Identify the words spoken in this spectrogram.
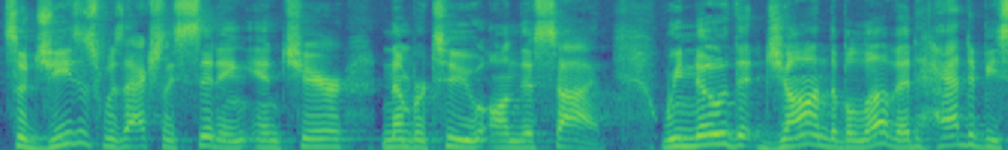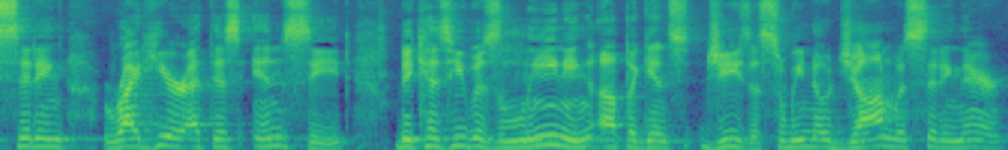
So, Jesus was actually sitting in chair number two on this side. We know that John, the beloved, had to be sitting right here at this end seat because he was leaning up against Jesus. So, we know John was sitting there.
